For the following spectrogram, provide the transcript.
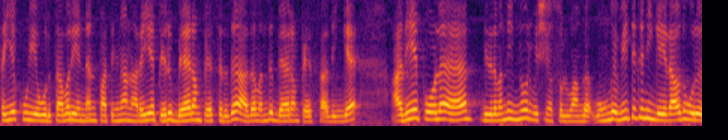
செய்யக்கூடிய ஒரு தவறு என்னன்னு பார்த்தீங்கன்னா நிறைய பேர் பேரம் பேசுறது அதை வந்து பேரம் பேசாதீங்க. அதே போல் இதில் வந்து இன்னொரு விஷயம் சொல்லுவாங்க. உங்கள் வீட்டுக்கு நீங்கள் ஏதாவது ஒரு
